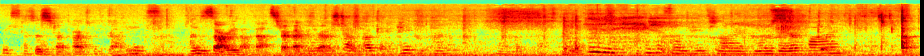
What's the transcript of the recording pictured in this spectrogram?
Did we start So with- start back with Rowdy. I'm sorry about that, start back with Rowdy. Okay. Page, uh, I think it's on page nine, you wanna verify?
